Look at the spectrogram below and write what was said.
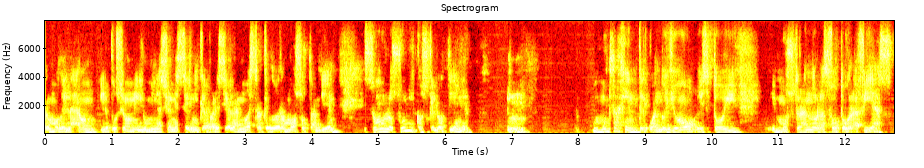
remodelaron y le pusieron una iluminación escénica parecía la nuestra, quedó hermoso también. Somos los únicos que lo tienen. Mucha gente cuando yo estoy mostrando las fotografías,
